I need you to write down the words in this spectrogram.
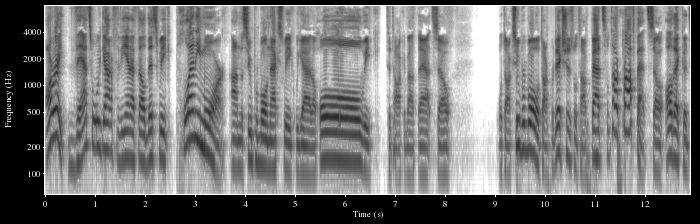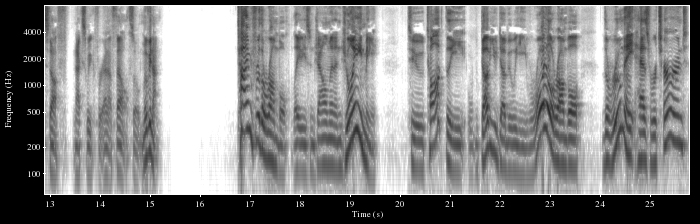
all right, that's what we got for the NFL this week. Plenty more on the Super Bowl next week. We got a whole week to talk about that. So, we'll talk Super Bowl, we'll talk predictions, we'll talk bets, we'll talk prop bets. So, all that good stuff next week for NFL. So, moving on. Time for the Rumble, ladies and gentlemen, and joining me to talk the WWE Royal Rumble. The roommate has returned.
